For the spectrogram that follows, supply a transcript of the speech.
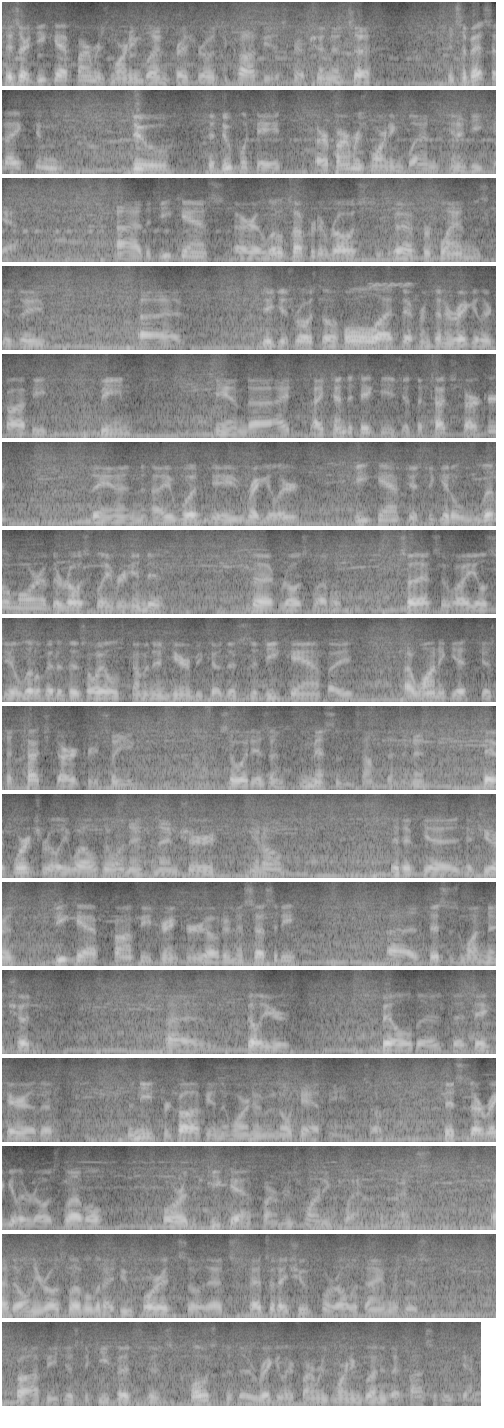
This is our Decaf Farmers Morning Blend Fresh Roasted Coffee description. It's a, it's the best that I can do to duplicate our Farmers Morning Blend in a decaf. Uh, the decafs are a little tougher to roast uh, for blends because they uh, they just roast a whole lot different than a regular coffee bean. And uh, I, I tend to take these just a touch darker than I would a regular decaf just to get a little more of the roast flavor into the roast level. So that's why you'll see a little bit of this oils coming in here because this is a decaf. I I want to get just a touch darker so you so it isn't missing something and it it works really well doing it and I'm sure you know that if you if you're a decaf coffee drinker out of necessity uh, this is one that should uh, fill your bill to, to take care of the the need for coffee in the morning with no caffeine. So this is our regular roast level for the decaf farmers morning blend. And that's uh, the only roast level that I do for it. So that's that's what I shoot for all the time with this coffee just to keep it as close to the regular farmer's morning blend as I possibly can.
